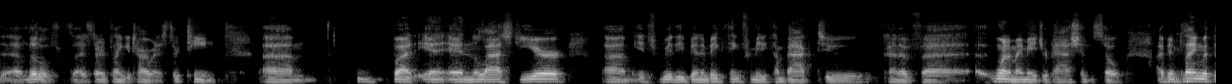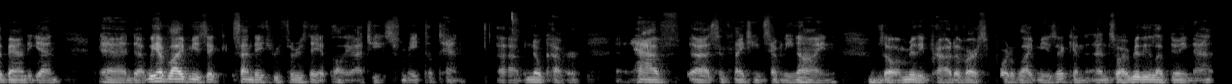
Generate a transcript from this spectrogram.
uh, little. Since I started playing guitar when I was 13. Um, but in, in the last year, um, it's really been a big thing for me to come back to kind of uh, one of my major passions. So I've been playing with the band again, and uh, we have live music Sunday through Thursday at Pagliacci's from eight till ten. Uh, no cover, have uh, since 1979. Mhm. So I'm really proud of our support of live music, and and so I really love doing that.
